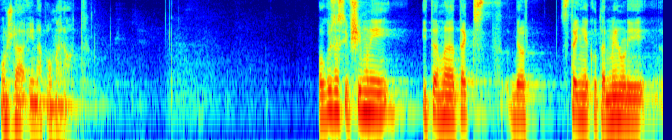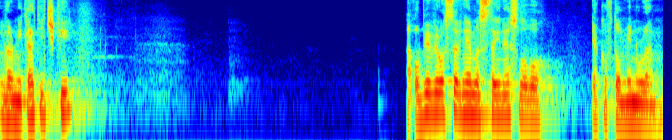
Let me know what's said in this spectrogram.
možná i napomenout. Pokud jste si všimli, i tenhle text byl stejně jako ten minulý velmi kratičký a objevilo se v něm stejné slovo jako v tom minulém.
